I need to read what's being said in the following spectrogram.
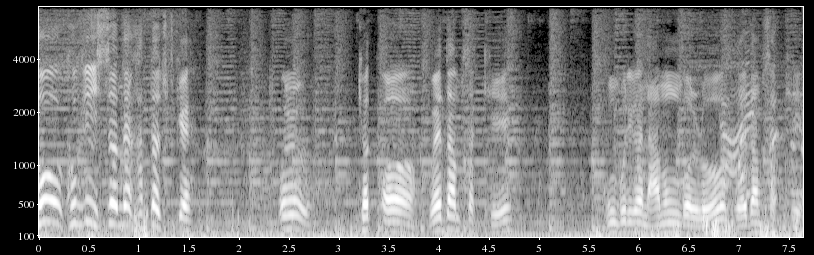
고, 거기 있어. 내가 갖다 줄게. 오늘 곁, 어, 외담 쌓기. 공구리가 남은 걸로 외담 쌓기. 네.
